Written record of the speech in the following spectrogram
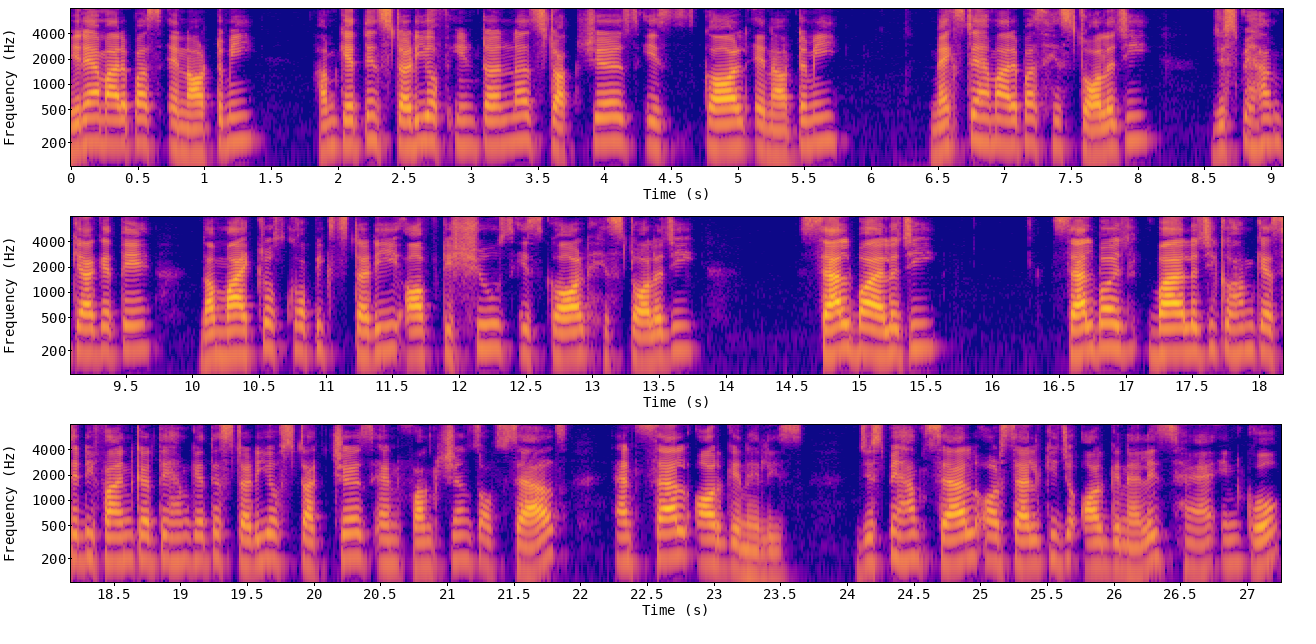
फिर है हमारे पास एनाटॉमी हम कहते हैं study of internal structures is called anatomy next है हमारे पास हिस्टोलॉजी जिसमें हम क्या कहते हैं? The microscopic study of tissues is called histology cell biology cell biology को हम कैसे डिफाइन करते हैं? हम कहते हैं study of structures and functions of cells and cell organelles जिसमें हम सेल और सेल की जो ऑर्गेनेलिस हैं, इनको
